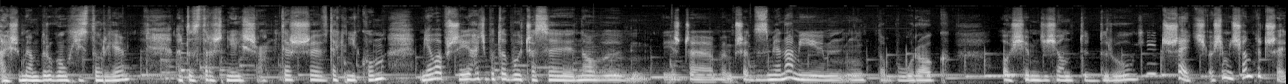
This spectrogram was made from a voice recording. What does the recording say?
A jeszcze miałam drugą historię, a to straszniejsza. Też e, w technikum miała przyjechać, bo to były czasy, no y, jeszcze przed zmianami, mm, to był rok 82, trzeci, 83.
